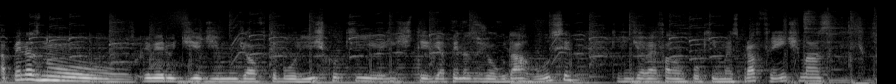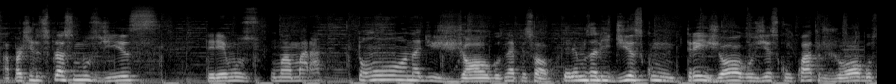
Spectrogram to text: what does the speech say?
Apenas no primeiro dia de Mundial Futebolístico que a gente teve apenas o jogo da Rússia, que a gente já vai falar um pouquinho mais pra frente, mas a partir dos próximos dias teremos uma maratona de jogos, né pessoal? Teremos ali dias com três jogos, dias com quatro jogos.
